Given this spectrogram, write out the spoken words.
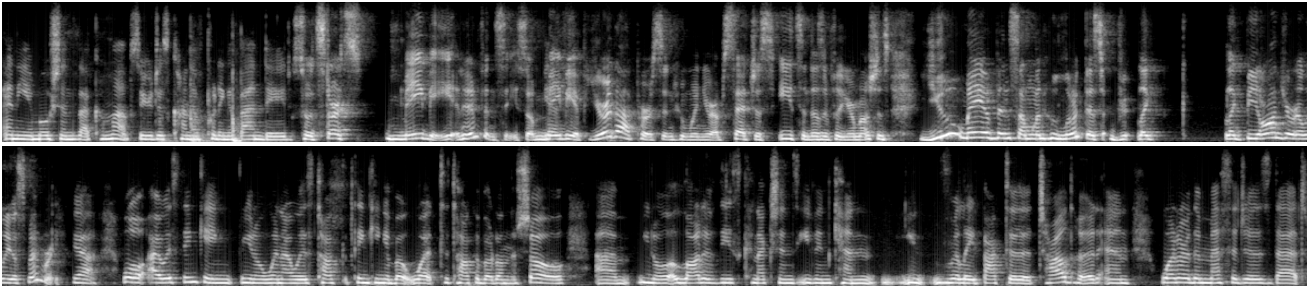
any emotions that come up so you're just kind of putting a band-aid so it starts maybe in infancy. So maybe yes. if you're that person who, when you're upset, just eats and doesn't feel your emotions, you may have been someone who learned this like like beyond your earliest memory. Yeah. Well, I was thinking, you know, when I was talk thinking about what to talk about on the show, um, you know, a lot of these connections even can you know, relate back to childhood and what are the messages that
